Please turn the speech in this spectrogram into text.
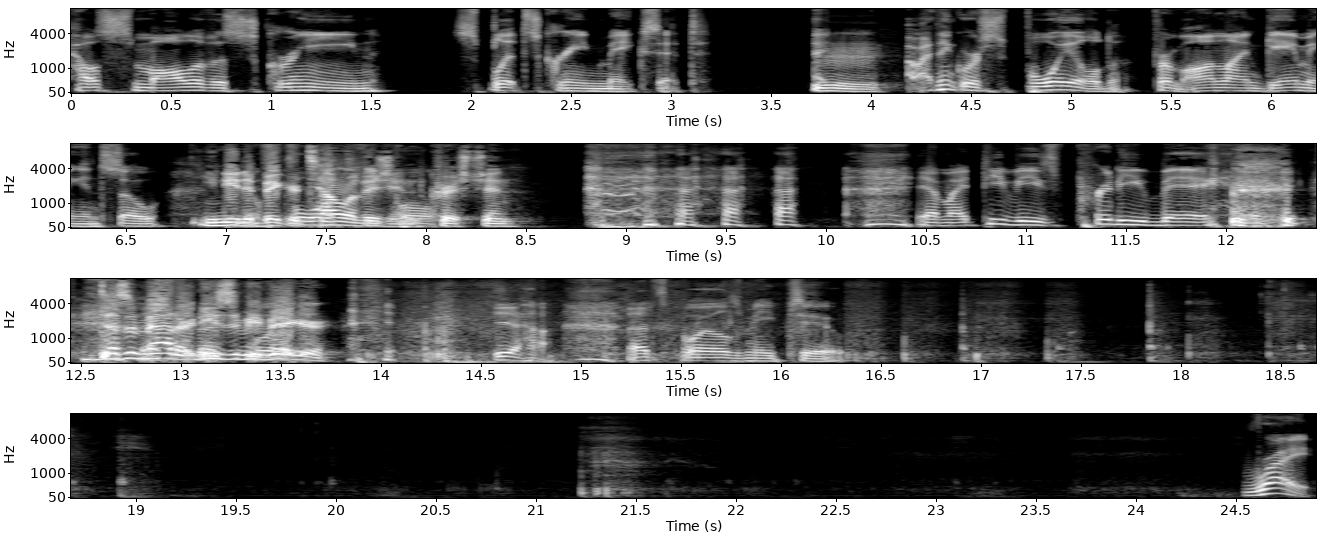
how small of a screen split screen makes it. I, I think we're spoiled from online gaming, and so You need know, a bigger television, people- Christian. Yeah, my TV's pretty big. Doesn't matter. It needs to be bigger. yeah, that spoils me too. Right.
